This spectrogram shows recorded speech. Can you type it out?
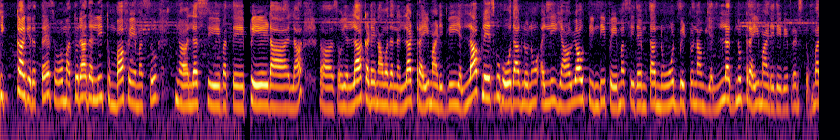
ಥಿಕ್ಕಾಗಿರುತ್ತೆ ಸೊ ಮಥುರಾದಲ್ಲಿ ತುಂಬ ಫೇಮಸ್ಸು ಲಸ್ಸಿ ಮತ್ತು ಪೇಡ ಎಲ್ಲ ಸೊ ಎಲ್ಲ ಕಡೆ ನಾವು ಅದನ್ನೆಲ್ಲ ಟ್ರೈ ಮಾಡಿದ್ವಿ. ಎಲ್ಲ ಪ್ಲೇಸ್ಗೂ ಹೋದಾಗ್ಲೂ ಅಲ್ಲಿ ಯಾವ್ಯಾವ ತಿಂಡಿ ಫೇಮಸ್ ಇದೆ ಅಂತ ನೋಡಿಬಿಟ್ಟು ನಾವು ಎಲ್ಲದನ್ನೂ ಟ್ರೈ ಮಾಡಿದ್ದೀವಿ. ಫ್ರೆಂಡ್ಸ್ ತುಂಬಾ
